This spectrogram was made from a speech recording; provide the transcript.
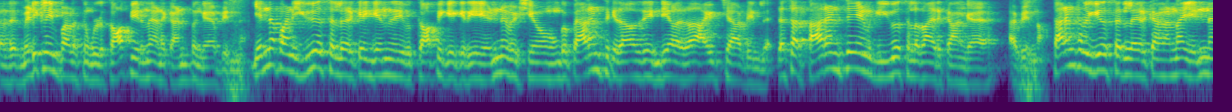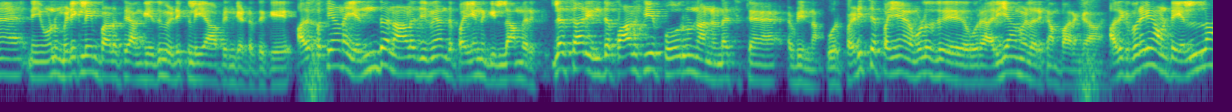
அந்த மெடிக்ளைம் பாலிசி உங்களுக்கு காப்பி இருந்தால் எனக்கு அனுப்புங்க அப்படின்னு. என்னப்பா நீ யூஎஸ்எல்ல இருக்க இங்கேருந்து காப்பி கேட்குறீங்க என்ன விஷயம்? உங்க பேரண்ட்ஸுக்கு ஏதாவது இந்தியாவில் ஏதாவது ஆயிடுச்சா? அப்படின்னு. இல்லை சார் பேரண்ட்ஸே எனக்கு யூஎஸ்எல்ல தான் இருக்காங்க அப்படின்னா பேரண்ட்ஸ் யூஎஸ்எல்ல இருக்காங்கன்னா என்ன? நீ ஒன்றும் மெடிக்ளைம் பாலிசி அங்கே எதுவும் எடுக்கலையா? அப்படின்னு கேட்டதுக்கு. அதை பற்றியான எந்த நாலேஜுமே அந்த பையனுக்கு இல்லாமல் இருக்கு. இல்லை சார் இந்த பாலிசியே போரும்னு நான் நினச்சிட்டேன் அப்படின்னா ஒரு படித்த பையன் எவ்வளவு ஒரு அறியாமையில் இருக்கான் பாருங்க. அதுக்கு பிறகு அவன்கிட்ட எல்லா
